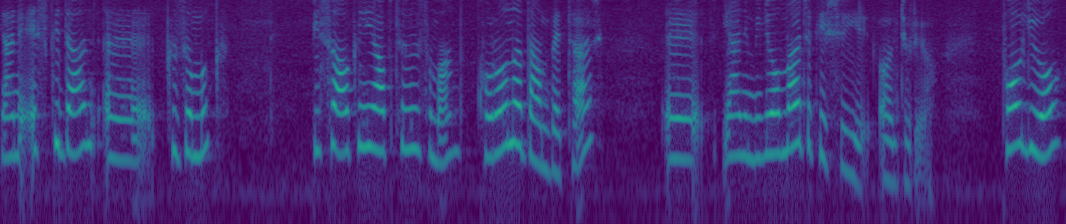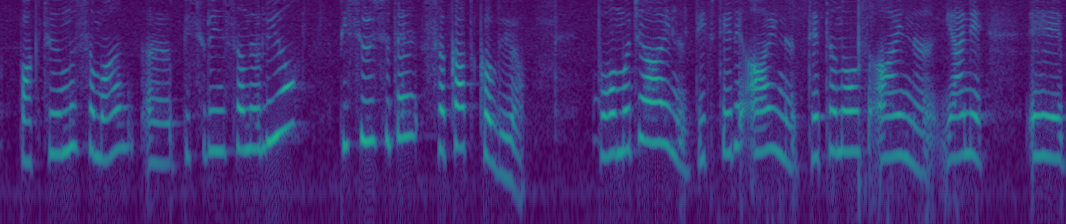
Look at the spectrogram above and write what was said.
Yani eskiden e, kızamık bir salgın yaptığı zaman koronadan beter e, yani milyonlarca kişiyi öldürüyor. polio baktığımız zaman e, bir sürü insan ölüyor, bir sürüsü de sakat kalıyor. Boğmaca aynı, difteri aynı, tetanoz aynı. Yani e,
